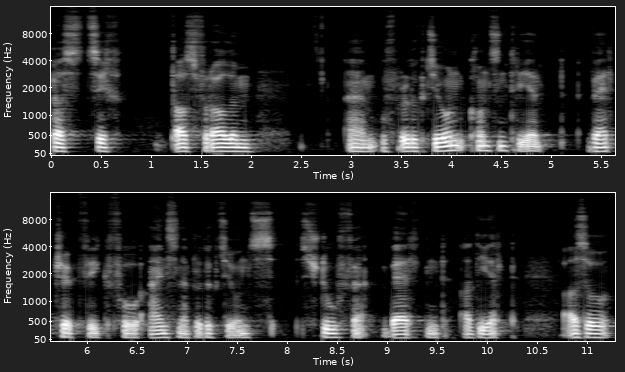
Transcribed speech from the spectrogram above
dass sich das vor allem ähm, auf Produktion konzentriert, Wertschöpfung von einzelnen Produktionsstufen werden addiert. Also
